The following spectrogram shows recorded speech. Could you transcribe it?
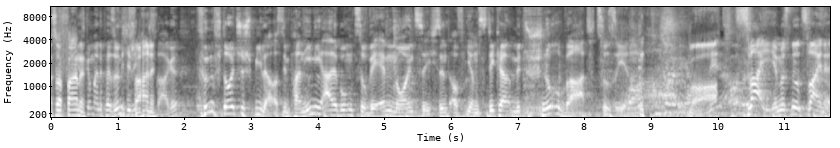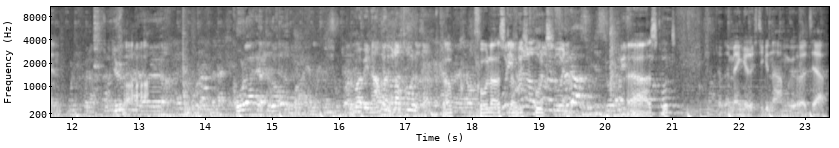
Das war Fahne. Jetzt kommt meine persönliche. Lieblingsfrage. Fünf deutsche Spieler aus dem Panini-Album zur WM 90 sind auf ihrem Sticker mit Schnurrbart zu sehen. Boah. Nennt zwei, ihr müsst nur zwei nennen. Cola, der hatte doch auch mal einen. Warte mal, wen haben wir noch? Ich glaube, Cola ist, glaube ich, gut. Ja, ist gut. Ich habe eine Menge richtige Namen gehört, ja.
